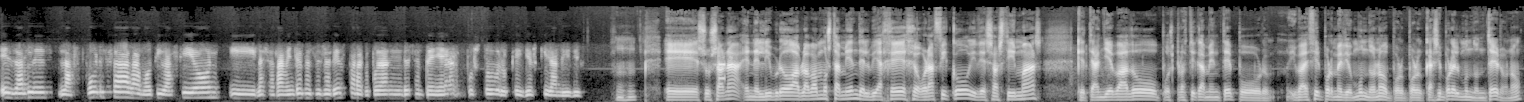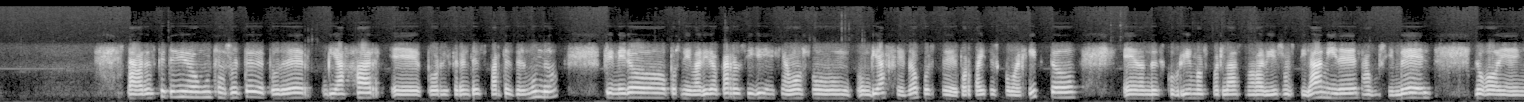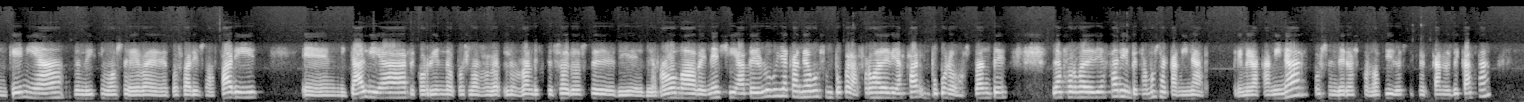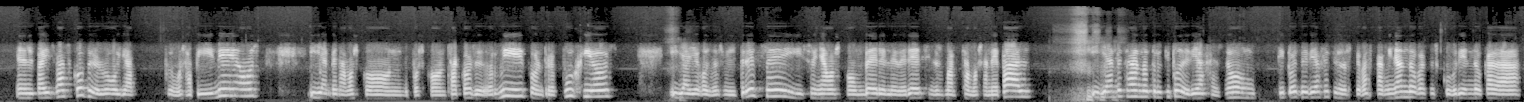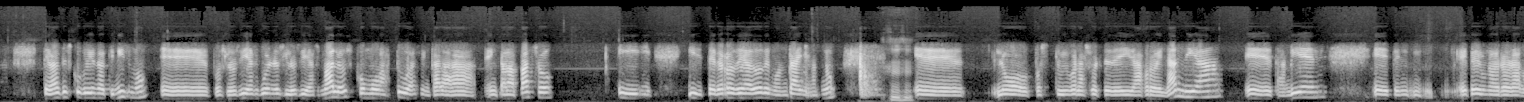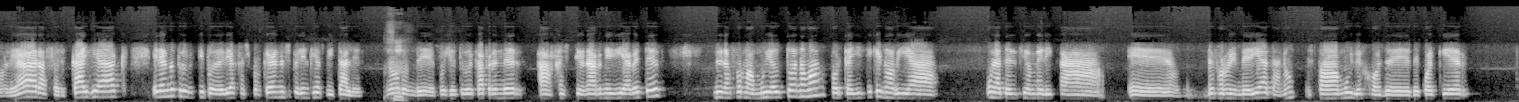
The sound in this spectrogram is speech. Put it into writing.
es darles la fuerza, la motivación y las herramientas necesarias para que puedan desempeñar pues todo lo que ellos quieran vivir. Eh, Susana, en el libro hablábamos también del viaje geográfico y de esas cimas que te han llevado, pues prácticamente por, iba a decir por medio mundo, no, por, por casi por el mundo entero, ¿no? La verdad es que he tenido mucha suerte de poder viajar eh, por diferentes partes del mundo. Primero, pues mi marido Carlos y yo iniciamos un, viaje, ¿no? Pues eh, por países como Egipto, eh, donde descubrimos pues las maravillosas pirámides, Abu Simbel, luego en Kenia, donde hicimos pues varios safaris, en Italia, recorriendo pues los grandes tesoros de, Roma, Venecia, pero luego ya cambiamos un poco la forma de viajar, un poco no bastante, la forma de viajar y empezamos a caminar. Primero a caminar por senderos conocidos y cercanos de casa en el País Vasco, pero luego ya fuimos a Pirineos y ya empezamos con pues con sacos de dormir, con refugios y ya llegó el 2013 y soñamos con ver el Everest y nos marchamos a Nepal y ya empezaron otro tipo de viajes, ¿no? Tipos de viajes en los que vas caminando, vas descubriendo cada, te vas descubriendo a ti mismo, eh, pues los días buenos y los días malos, cómo actúas en cada, en cada paso y, y te ves rodeado de montañas, ¿no? eh, luego, pues tuvimos la suerte de ir a Groenlandia, eh, también, eh, eh, ver una aurora boreal, hacer kayak, eran otro tipo de viajes porque eran experiencias vitales, ¿no? Donde pues yo tuve que aprender a gestionar mi diabetes de una forma muy autónoma porque allí sí que no había una atención médica eh, de forma inmediata, ¿no? Estaba muy lejos de, de cualquier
